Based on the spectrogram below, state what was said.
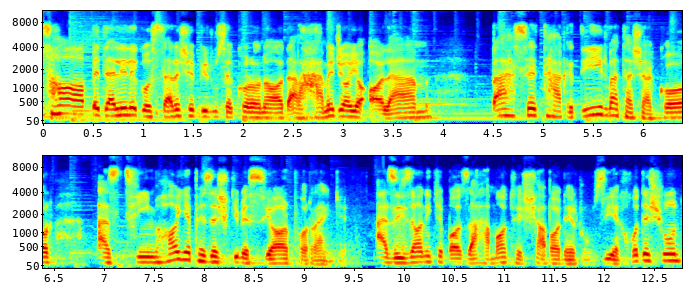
روزها به دلیل گسترش ویروس کرونا در همه جای عالم بحث تقدیر و تشکر از تیم‌های پزشکی بسیار پررنگه. عزیزانی که با زحمات شبانه روزی خودشون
